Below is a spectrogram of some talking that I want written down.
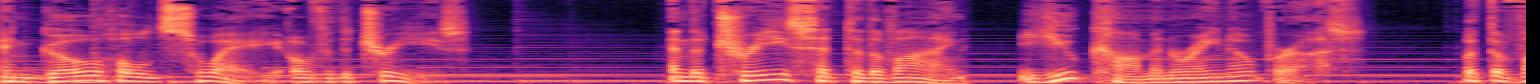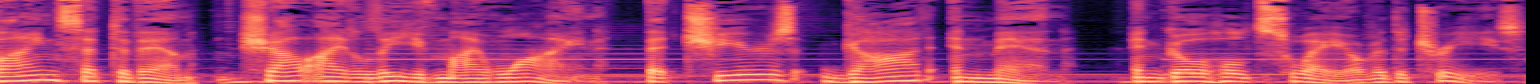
and go hold sway over the trees? And the tree said to the vine, You come and reign over us. But the vine said to them, Shall I leave my wine? That cheers God and men and go hold sway over the trees.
